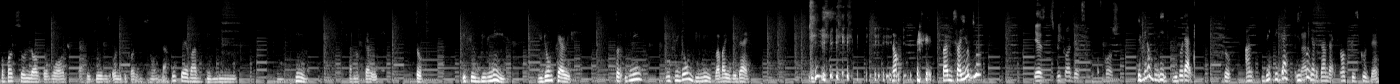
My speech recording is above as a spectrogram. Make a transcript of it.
For God so loved the world that he gave his only begotten Son, that whosoever believes in him shall not perish. So, if you believe, you don't perish. So it means if you don't believe, Baba, you will die. So you, you, yes, spiritual death, of course. if you don't believe, you will die. So, and the, the death is Exactly. going to understand that it's not physical death.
